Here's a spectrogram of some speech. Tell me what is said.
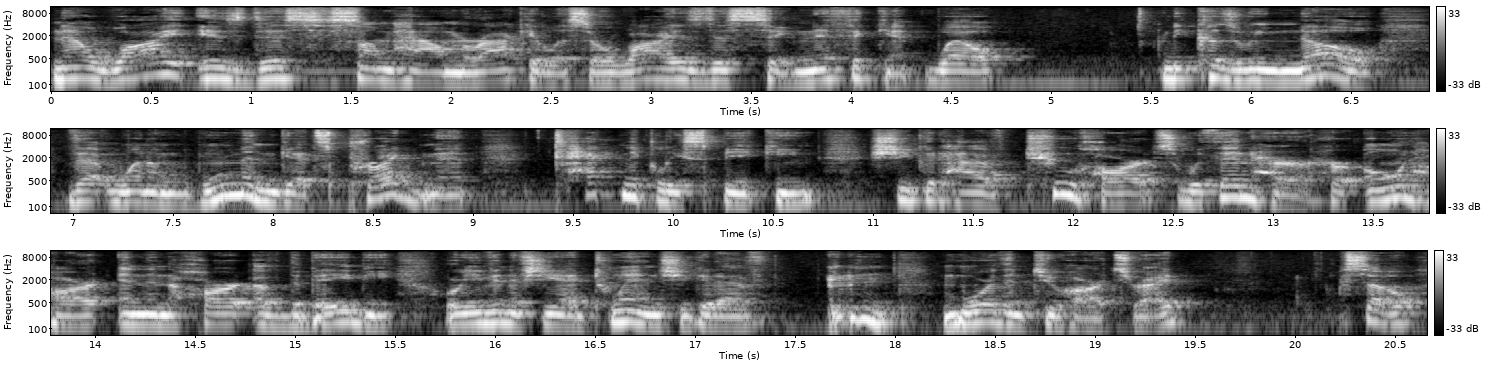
Now why is this somehow miraculous or why is this significant? Well because we know that when a woman gets pregnant, technically speaking, she could have two hearts within her, her own heart and then the heart of the baby. Or even if she had twins, she could have more than two hearts, right? So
